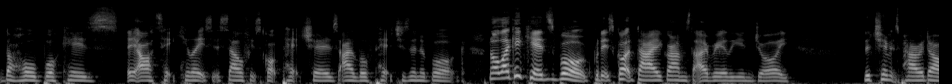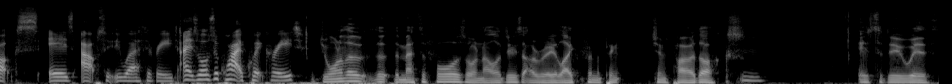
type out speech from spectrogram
the whole book is it articulates itself it's got pictures i love pictures in a book not like a kid's book but it's got diagrams that i really enjoy the chimps paradox is absolutely worth a read and it's also quite a quick read Do you want the, the the metaphors or analogies that I really like from the Pink Chim's Paradox? Mm. Is to do with,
